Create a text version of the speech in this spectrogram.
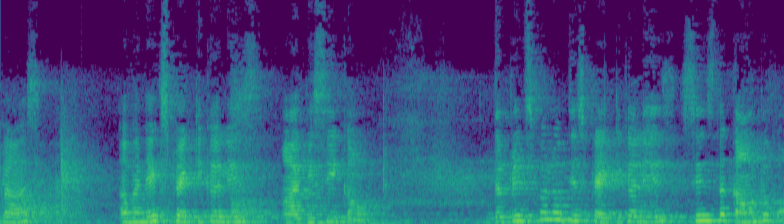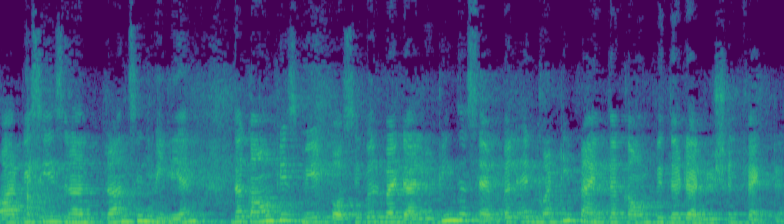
class. Our next practical is RBC count. The principle of this practical is since the count of RBCs run, runs in million, the count is made possible by diluting the sample and multiplying the count with the dilution factor.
